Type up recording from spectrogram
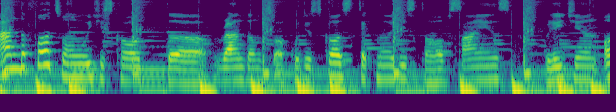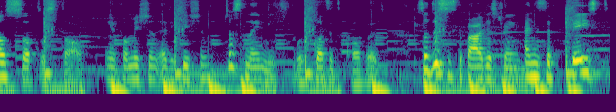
And the fourth one, which is called the random talk, we discuss technology stuff, science, religion, all sorts of stuff, information, education, just name it. We've got it covered. So this is the Parishes Training, and it's based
